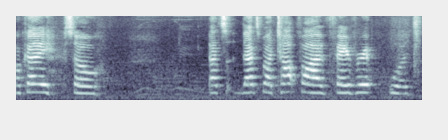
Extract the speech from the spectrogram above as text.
Okay, so that's that's my top five favorite woods.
